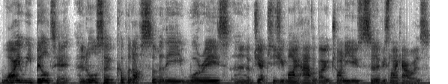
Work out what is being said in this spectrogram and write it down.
why we built it, and also covered off some of the worries and objections you might have about trying to use a service like ours.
